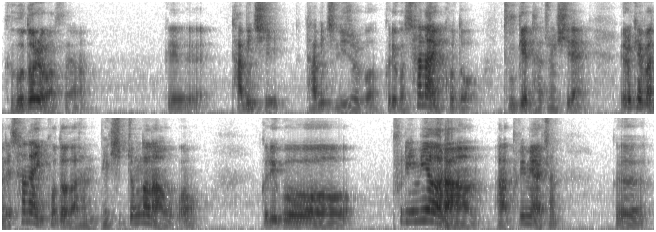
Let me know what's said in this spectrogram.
그거 돌려봤어요. 그 DaVinci DaVinci Resolve 그리고 ShanaEncoder 두 개 다중 실행 이렇게 봤는데 ShanaEncoder가 한 110 정도 나오고 그리고 Premiere랑 아 Premiere 참 그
